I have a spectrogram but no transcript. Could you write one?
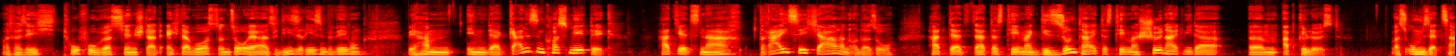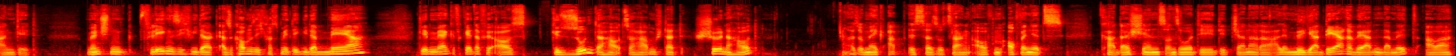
was weiß ich, Tofu-Würstchen statt echter Wurst und so, ja, also diese Riesenbewegung. Wir haben in der ganzen Kosmetik hat jetzt nach 30 Jahren oder so, hat, der, hat das Thema Gesundheit, das Thema Schönheit wieder ähm, abgelöst, was Umsätze angeht. Menschen pflegen sich wieder, also kaufen sich Kosmetik wieder mehr, geben mehr Geld dafür aus, gesunde Haut zu haben, statt schöne Haut. Also Make-up ist da sozusagen auf dem, auch wenn jetzt Kardashians und so, die, die Jenner da alle Milliardäre werden damit, aber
